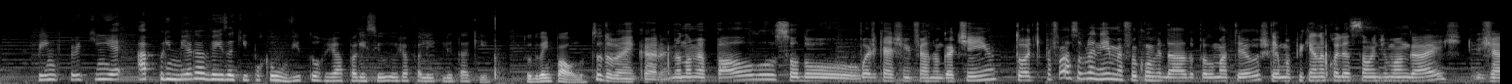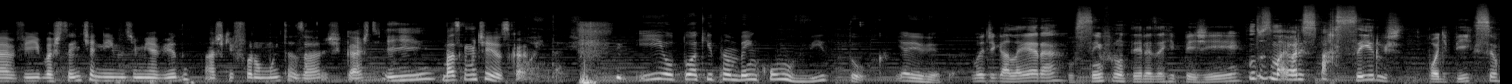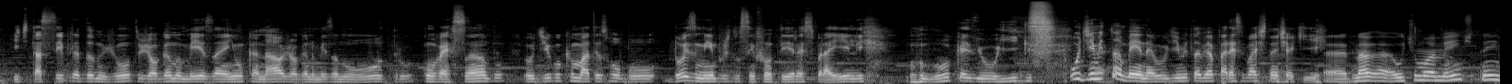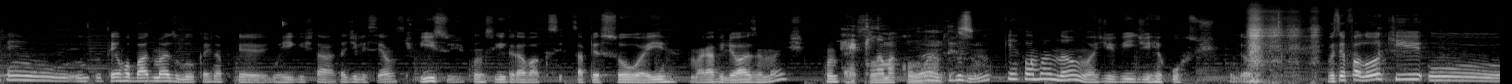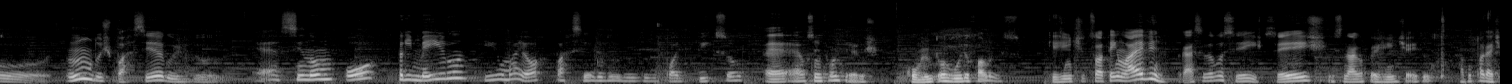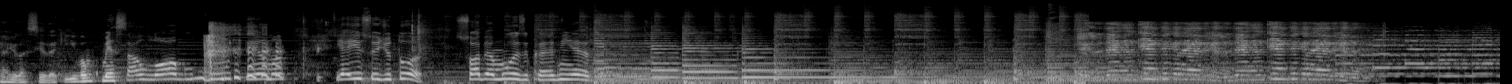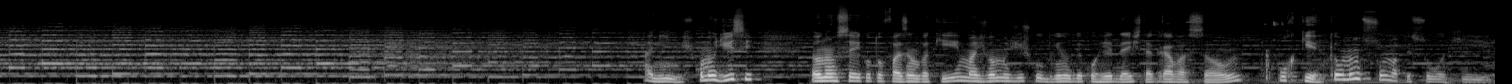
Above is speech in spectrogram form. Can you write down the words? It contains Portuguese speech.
pra quem é a primeira vez aqui, porque o Vitor já apareceu e eu já falei que ele tá aqui. Tudo bem, Paulo? Tudo bem, cara. Meu nome é Paulo, sou do podcast Inferno Gatinho. Tô aqui pra falar sobre anime, eu fui convidado pelo Matheus. Tenho uma pequena coleção de mangás, já vi bastante animes em minha vida. Acho que foram muitas horas gastas. E basicamente isso, cara. Muitas. e eu tô aqui também com o Vitor. E aí, Vitor? Noite, galera. O Sem Fronteiras RPG, um dos maiores parceiros Podpixel. A gente tá sempre andando junto, jogando mesa em um canal, jogando mesa no outro, conversando. Eu digo que o Matheus roubou dois membros do Sem Fronteiras para ele. O Lucas e o Higgs. O Jimmy é. também, né? O Jimmy também aparece bastante aqui. É, na, ultimamente tem, tem, tem roubado mais o Lucas, né? Porque o Higgs tá, tá de licença. Difícil de conseguir gravar com essa pessoa aí, maravilhosa, mas acontece. Reclama com o Anderson. Não tem que reclamar não, mas divide recursos, entendeu? Você falou que o um dos parceiros do é, se não o primeiro e o maior parceiro do, do, do Podpixel é, é o Sem Fronteiras. Com muito orgulho eu falo isso. Que a gente só tem live graças a vocês. Vocês ensinaram pra gente aí tudo. Ah, vou parar de rasgar cedo aqui e vamos começar logo com o tema. E é isso, editor. Sobe a música, a vinheta. Animes. Como eu disse, eu não sei o que eu tô fazendo aqui, mas vamos descobrir no decorrer desta gravação. Por quê? Porque eu não sou uma pessoa que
